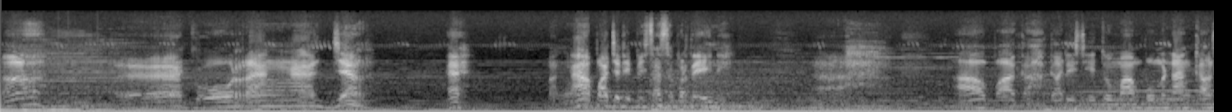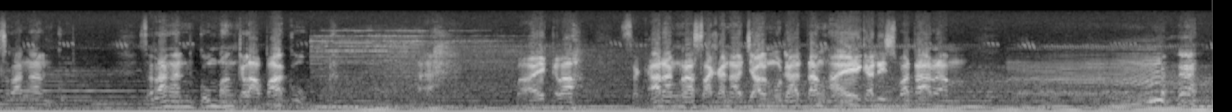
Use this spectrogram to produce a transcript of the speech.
Huh? Eh, kurang ajar. Eh, mengapa jadi bisa seperti ini? Ah, apakah gadis itu mampu menangkal seranganku? Serangan kumbang kelapaku? Ah, baiklah, sekarang rasakan ajalmu datang, hai gadis Mataram. Hmm.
